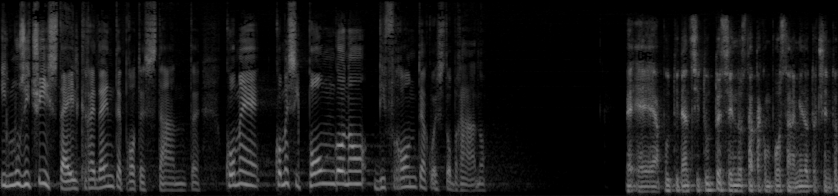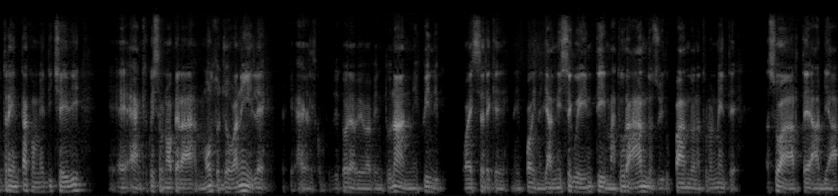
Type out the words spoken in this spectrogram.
il musicista e il credente protestante come, come si pongono di fronte a questo brano? Beh, eh, appunto, innanzitutto, essendo stata composta nel 1830, come dicevi, eh, anche questa è un'opera molto giovanile, perché eh, il compositore aveva 21 anni, quindi può essere che poi negli anni seguenti, maturando, sviluppando naturalmente la sua arte, abbia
